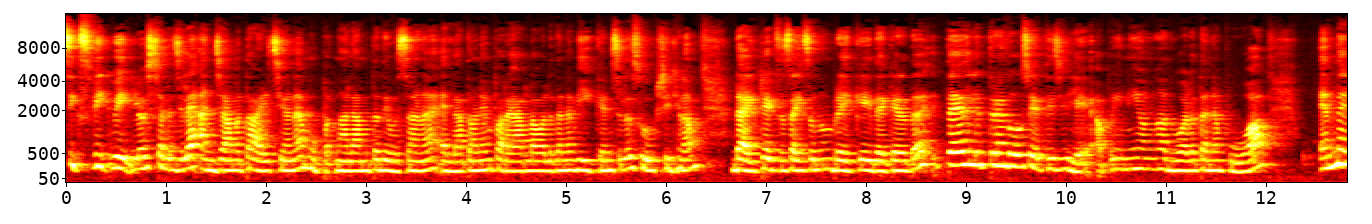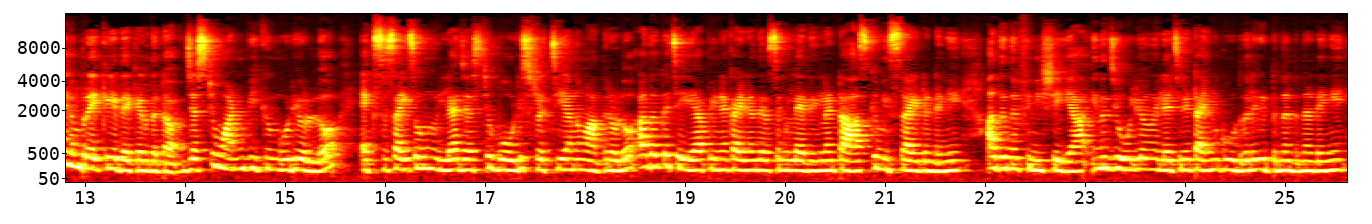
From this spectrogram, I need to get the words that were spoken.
സിക്സ് വീക്ക് വെയിറ്റ് ലോസ് ചലഞ്ചിലെ അഞ്ചാമത്തെ ആഴ്ചയാണ് മുപ്പത്തിനാലാമത്തെ ദിവസമാണ്. എല്ലാ തവണയും പറയാറുള്ള പോലെ തന്നെ വീക്കെൻഡ്സിൽ സൂക്ഷിക്കണം. ഡയറ്റ് എക്സസൈസ് ഒന്നും ബ്രേക്ക് ചെയ്തേക്കരുത്. ഇത്തേതിൽ ഇത്രയും ദിവസം എത്തിച്ചില്ലേ? അപ്പൊ ഇനിയൊന്നും അതുപോലെ തന്നെ പോവാ. എന്തായാലും ബ്രേക്ക് ചെയ്തേക്കരുത് കേട്ടോ ജസ്റ്റ് വൺ വീക്കും കൂടി ഉള്ളൂ. എക്സസൈസ് ഒന്നും ഇല്ല. ജസ്റ്റ് ബോഡി സ്ട്രെച്ച് ചെയ്യാന്ന് മാത്രമേ ഉള്ളൂ. അതൊക്കെ ചെയ്യുക പിന്നെ കഴിഞ്ഞ ദിവസങ്ങളിൽ ഏതെങ്കിലും ടാസ്ക് മിസ്സായിട്ടുണ്ടെങ്കിൽ അതൊന്ന് ഫിനിഷ് ചെയ്യുക ഇന്ന് ജോലിയൊന്നും ഇല്ല. ഇച്ചിരി ടൈം കൂടുതൽ കിട്ടുന്നുണ്ടെന്നുണ്ടെങ്കിൽ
